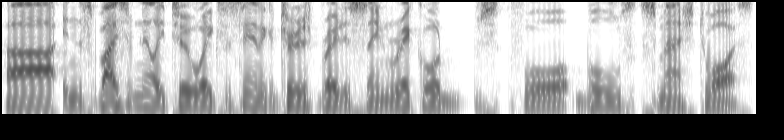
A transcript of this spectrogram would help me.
Uh, in the space of nearly two weeks, the Santa Gertrudis breed has seen records for bulls smashed twice.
